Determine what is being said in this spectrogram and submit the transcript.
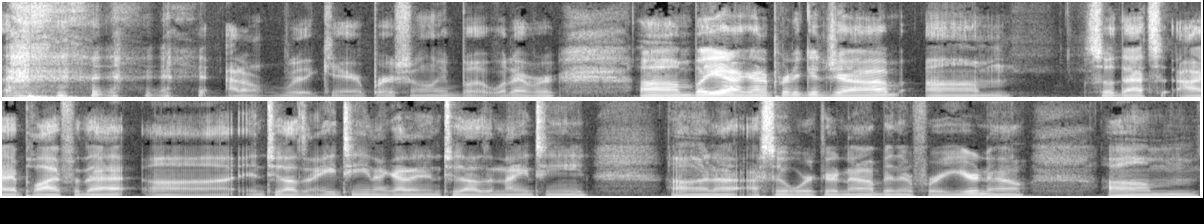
I don't really care personally, but whatever. Um, but yeah, I got a pretty good job. Um, so that's I applied for that uh, in 2018. I got it in 2019, uh, and I, I still work there now. I've been there for a year now. Um,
